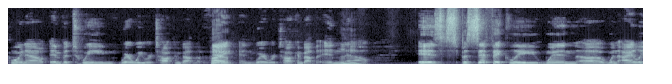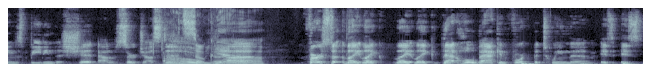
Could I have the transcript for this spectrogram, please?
point out in between where we were talking about the fight yeah. and where we're talking about the end mm-hmm. now is specifically when uh, when Eiling's beating the shit out of Sir Justin. Oh, so good. yeah. Uh, first, like like like like that whole back and forth between them is is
